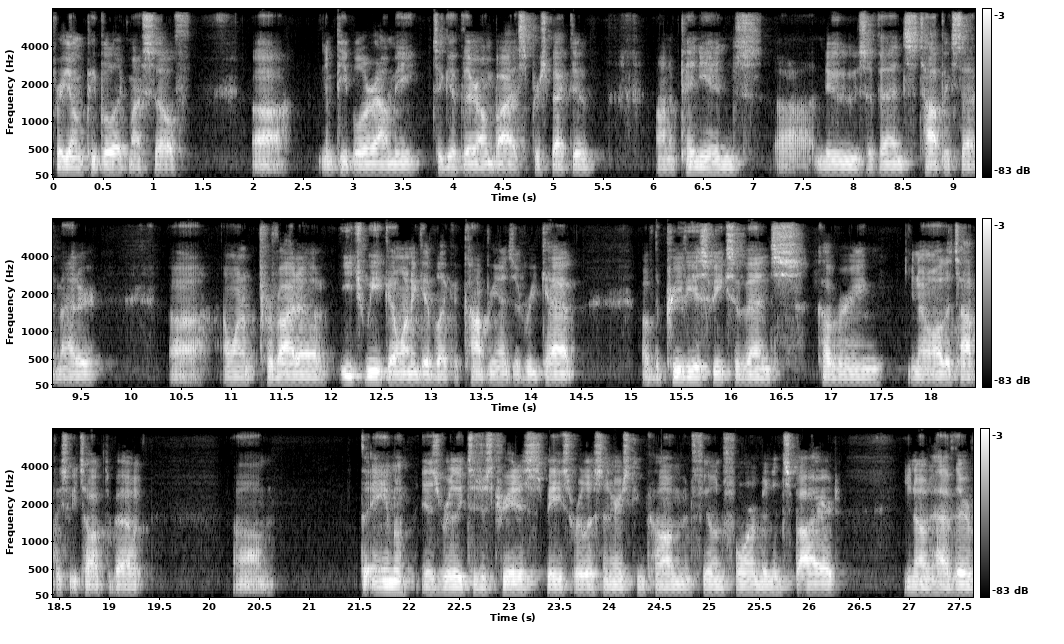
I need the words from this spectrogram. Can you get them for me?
for young people like myself uh, and people around me to give their unbiased perspective on opinions, uh, news, events, topics that matter. Uh, I want to provide a each week. I want to give like a comprehensive recap of the previous week's events, covering you know all the topics we talked about. Um, the aim is really to just create a space where listeners can come and feel informed and inspired, you know, to have their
